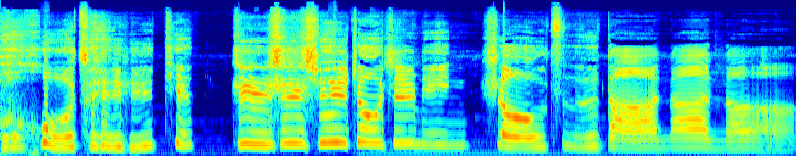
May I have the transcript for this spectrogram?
我获罪于天。只是徐州之民受此大难呐！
